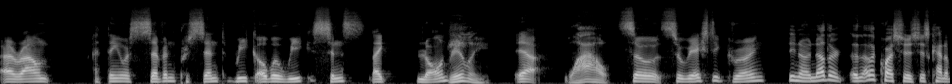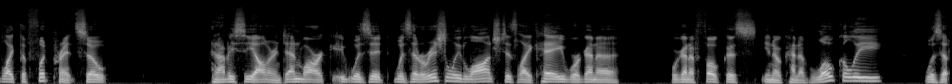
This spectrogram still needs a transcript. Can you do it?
around I think it was seven percent week over week since like launch. Really? Yeah. Wow. So so we're actually growing. You know, another another question is just kind of like the footprint. So and obviously y'all are in Denmark. Was it was it originally launched as like, hey, we're gonna we're gonna focus, you know, kind of locally? was it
